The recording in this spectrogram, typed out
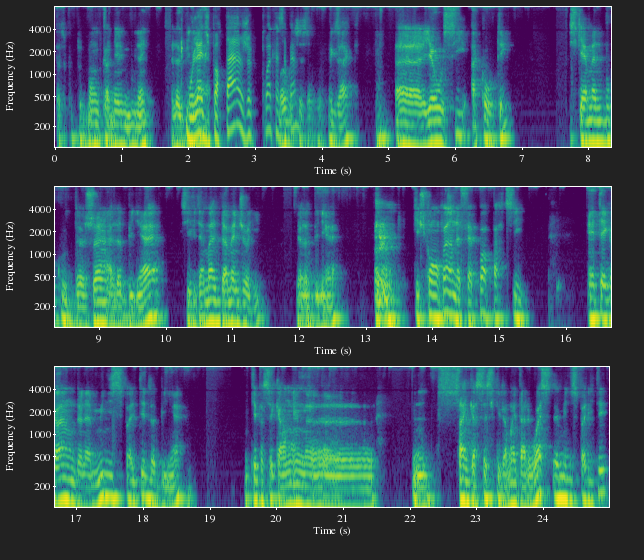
parce que tout le monde connaît le moulin. Le moulin du portage, je crois que ça s'appelle. c'est ça, exact. il y a aussi à côté, ce qui amène beaucoup de gens à Lotbinière, c'est évidemment le domaine joli de Lotbinière, qui, je comprends, ne fait pas partie intégrante de la municipalité de Lotbinière, parce que c'est quand même 5 euh, à 6 kilomètres à l'ouest de la municipalité,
